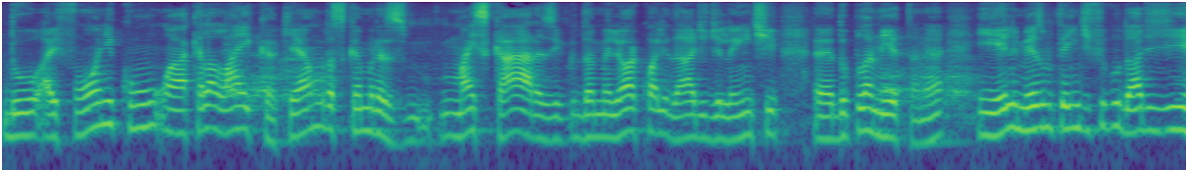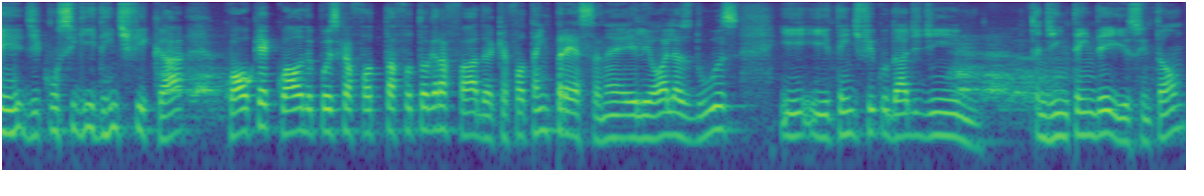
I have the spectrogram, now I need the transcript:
do iPhone com aquela Leica, que é uma das câmeras mais caras e da melhor qualidade de lente é, do planeta, né? E ele mesmo tem dificuldade de, de conseguir identificar qual que é qual depois que a foto está fotografada, que a foto está impressa, né? Ele olha as duas e, e tem dificuldade de de entender isso. Então,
